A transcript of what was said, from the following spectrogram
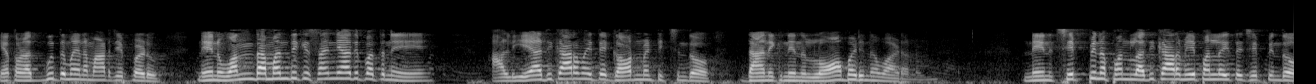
ఇతడు అద్భుతమైన మాట చెప్పాడు. నేను వంద మందికి సైన్యాధిపతిని. వాళ్ళు ఏ అధికారం అయితే గవర్నమెంట్ ఇచ్చిందో దానికి నేను లోబడిన వాడను. నేను చెప్పిన పనులు అధికారం ఏ పనులు అయితే చెప్పిందో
